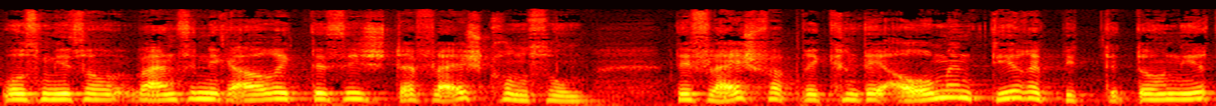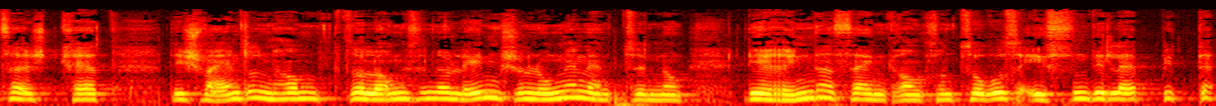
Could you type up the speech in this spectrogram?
Was mir so wahnsinnig aufregt, das ist der Fleischkonsum. Die Fleischfabriken, die armen Tiere bitte. Da habe ich jetzt erst gehört, die Schweindeln haben, solange sie noch leben, schon Lungenentzündung. Die Rinder seien krank und sowas essen die Leute bitte.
